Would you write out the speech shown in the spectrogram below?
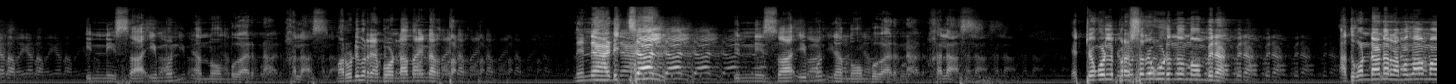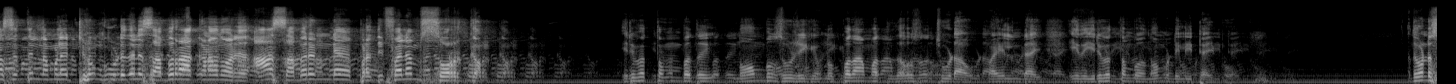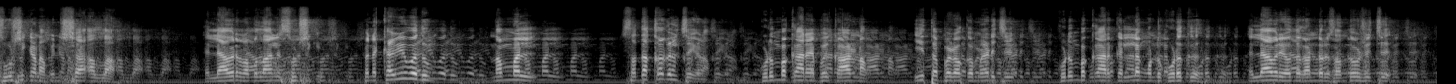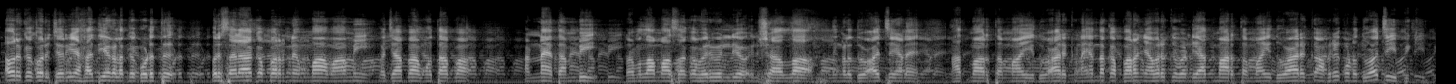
ഇന്നി സായിമുൻ ഞാൻ നോമ്പുകാരനാണ്. ഹലാസ് മറുപടി പറയാൻ പോണ്ടെന്നതിന്റെ അർത്ഥം. നിന്നെ അടിച്ചാൽ ഞാൻ നോമ്പുകാരനാണ്. ഖലാസ്. ഏറ്റവും കൂടുതൽ പ്രഷർ കൂടുന്ന നോമ്പിനാണ്. അതുകൊണ്ടാണ് റമദാ മാസത്തിൽ നമ്മൾ ഏറ്റവും കൂടുതൽ സബറാക്കണം എന്ന് പറയുന്നത്. ആ സബറിന്റെ പ്രതിഫലം സ്വർഗം. ഇരുപത്തൊമ്പത് നോമ്പും സൂക്ഷിക്കും. മുപ്പതാമത്തെ ദിവസം ചൂടാവും. വയലിന്റായി ഇത് ഇരുപത്തൊമ്പത് നോമ്പ് ഡിലീറ്റ് ആയി പോകും. അതുകൊണ്ട് സൂക്ഷിക്കണം. ഇൻഷാ അള്ളാഹ് എല്ലാവരും റമദാനിൽ സൂക്ഷിക്കും. പിന്നെ കഴിവതും നമ്മൾ സദക്കകൾ ചെയ്യണം. കുടുംബക്കാരെ പോയി കാണണം. ഈത്തപ്പഴമൊക്കെ മേടിച്ച് കുടുംബക്കാർക്കെല്ലാം കൊണ്ട് കൊടുക്ക്. എല്ലാവരെയും ഒന്ന് കണ്ടൊരു സന്തോഷിച്ച് അവർക്കൊക്കെ ഒരു ചെറിയ ഹതിയകളൊക്കെ കൊടുത്ത് ഒരു സലാഹൊക്കെ പറഞ്ഞ് ഉമ്മ മാമി വച്ചാപ്പ മുത്താപ്പ അണ്ണേ തമ്പി റമദാൻ മാസമൊക്കെ വരുമല്ലയോ? ഇൻഷാ അല്ലാ നിങ്ങൾ ദുആ ചെയ്യണേ. ആത്മാർത്ഥമായി ദുആരക്കണേ എന്നൊക്കെ പറഞ്ഞ് അവർക്ക് വേണ്ടി ആത്മാർത്ഥമായി ദുആരക്കം അവരെ കൊണ്ട് ദുആ ചെയ്യിപ്പിക്കും.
